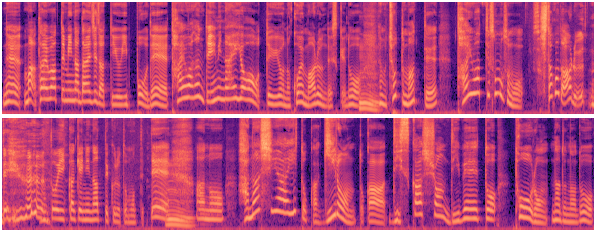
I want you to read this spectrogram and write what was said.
ね、まあ対話ってみんな大事だっていう一方で、対話なんて意味ないよっていうような声もあるんですけど、うんでもちょっと待って、対話ってそもそもしたことある？っていう問いかけになってくると思ってて、うんあの、話し合いとか議論とかディスカッション、ディベート、討論などなど、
